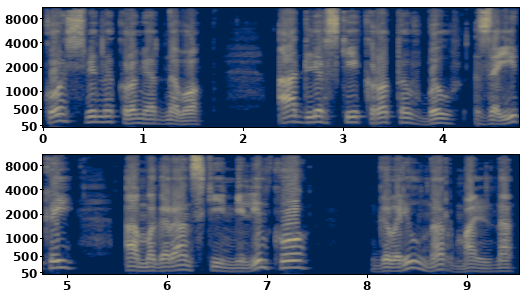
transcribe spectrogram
косвенно, кроме одного. Адлерский Кротов был заикой, а Магаранский Милинко говорил нормально.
